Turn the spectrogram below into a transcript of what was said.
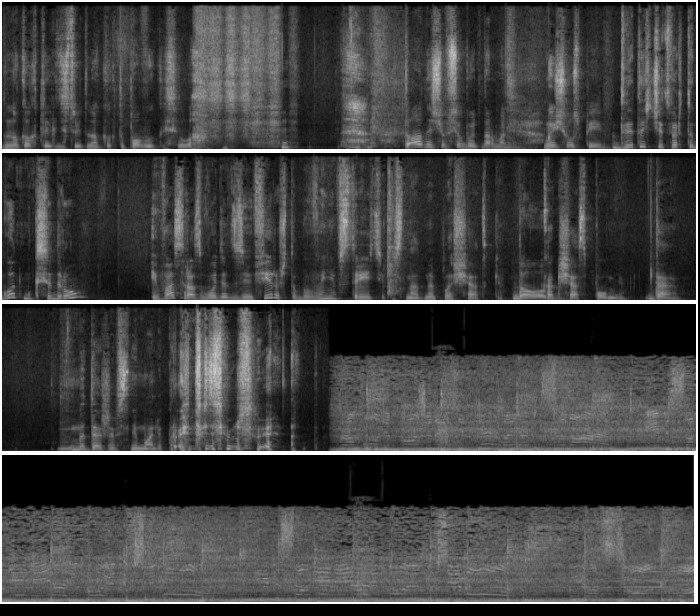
Но как-то их действительно как-то повыкосило. Да ладно, еще все будет нормально. Мы еще успеем. 2004 год, Максидром, и вас разводят с Земфирой, чтобы вы не встретились на одной площадке. Да ладно? Как сейчас помню. Да. Мы даже снимали про это сюжет. Проходит ночь, 31 весна, и без сомнения я ревную ко всему, и без сомнения я ревную ко всему. Бьет стекла,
